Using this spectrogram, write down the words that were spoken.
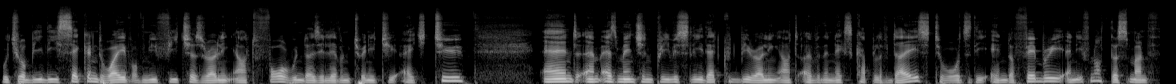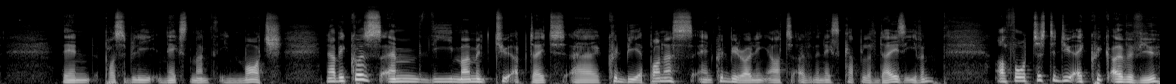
which will be the second wave of new features rolling out for Windows 11 22H2. And um, as mentioned previously, that could be rolling out over the next couple of days towards the end of February, and if not this month, then possibly next month in March. Now, because um, the Moment 2 update uh, could be upon us and could be rolling out over the next couple of days, even, I thought just to do a quick overview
